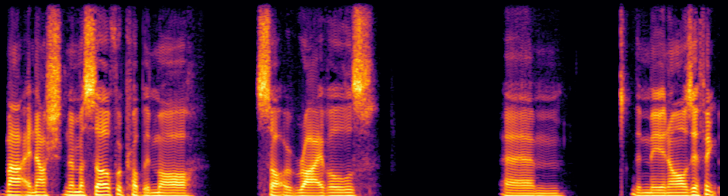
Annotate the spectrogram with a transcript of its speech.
Martyn Ashton and myself were probably more sort of rivals um, than me and Ozzy. I think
